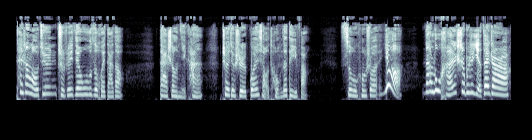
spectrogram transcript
太上老君指着一间屋子回答道：“大圣，你看，这就是关小童的地方。”孙悟空说：“哟，那鹿晗是不是也在这儿啊？”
